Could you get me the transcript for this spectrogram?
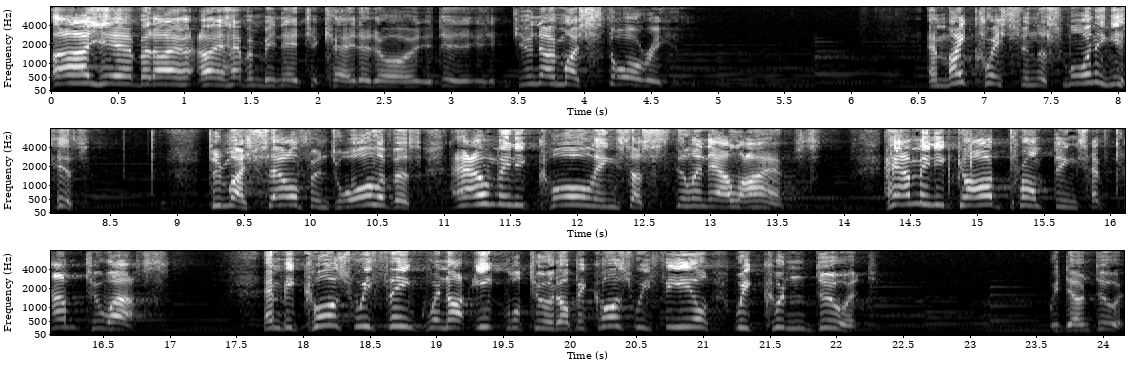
Ah, yeah, but I, I haven't been educated, or do, do you know my story? And my question this morning is to myself and to all of us how many callings are still in our lives? How many God promptings have come to us? And because we think we're not equal to it, or because we feel we couldn't do it, we don't do it.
